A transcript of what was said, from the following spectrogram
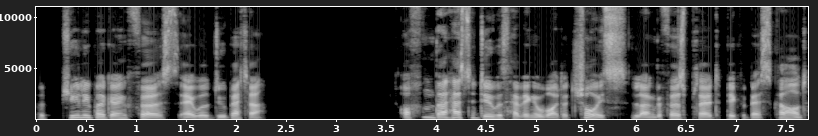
but purely by going first, they will do better. Often that has to do with having a wider choice, allowing the first player to pick the best card,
